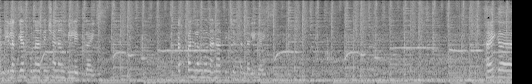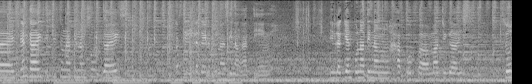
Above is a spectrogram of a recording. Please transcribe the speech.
And ilagyan po natin siya ng bilip, guys. Takpan lang muna natin siya sandali, guys. Hi, guys. Yan, guys. Isito natin ng salt, guys. Kasi ilagay na po natin ang ating Inlagyan po natin ng half of uh, Maggi, guys. So,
